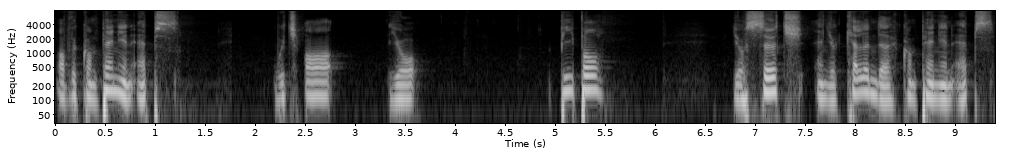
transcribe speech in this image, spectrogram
of the companion apps, which are your people, your search, and your calendar companion apps,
